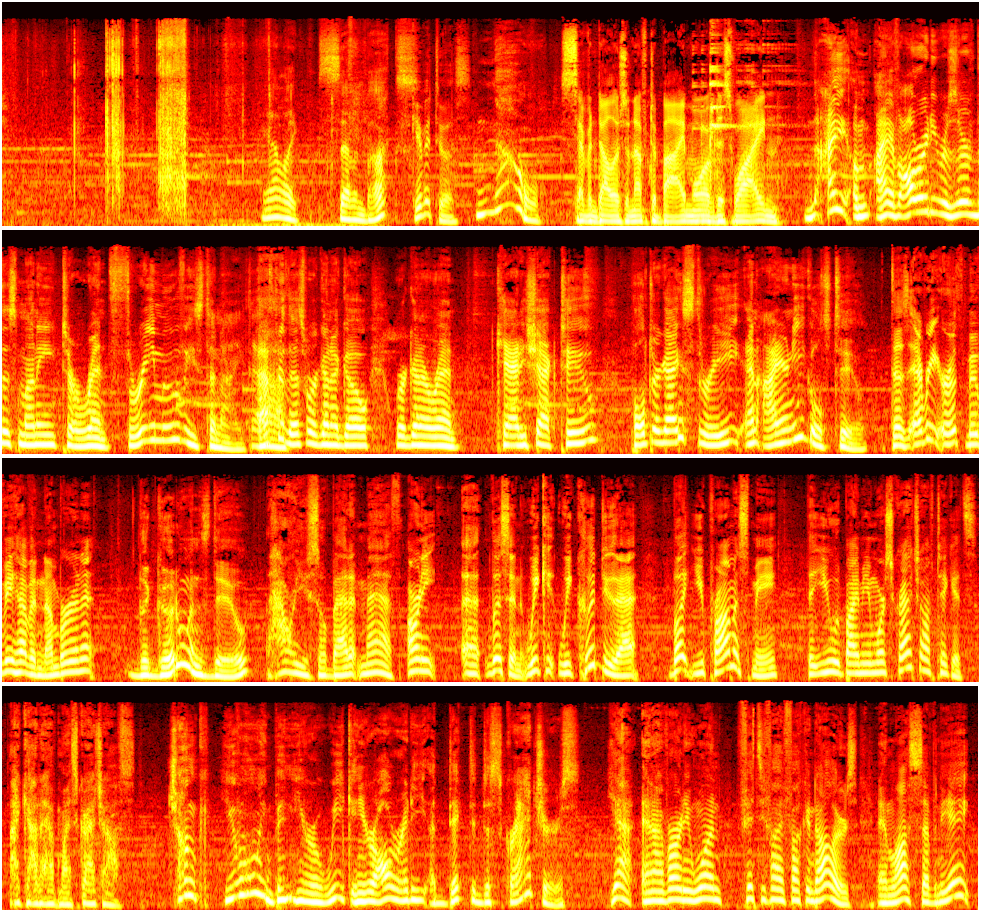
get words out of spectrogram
I got like seven bucks. Give it to us. no. Seven dollars enough to buy more of this wine. I um, I have already reserved this money to rent three movies tonight. Ah. After this, we're gonna go. We're gonna rent Caddyshack two, Poltergeist three, and Iron Eagles two. Does every Earth movie have a number in it? The good ones do. How are you so bad at math, Arnie? Uh, listen, we could we could do that, but you promised me that you would buy me more scratch off tickets. I gotta have my scratch offs. Chunk, you've only been here a week and you're already addicted to scratchers. Yeah, and I've already won fifty five fucking dollars and lost seventy eight.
